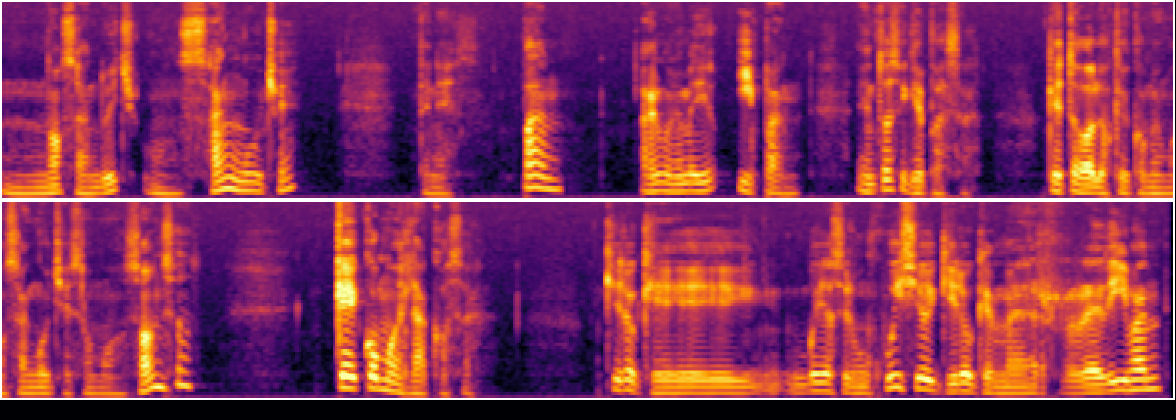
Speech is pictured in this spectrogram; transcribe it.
no sándwich, un sándwich, tenés pan, algo en el medio y pan. Entonces, ¿qué pasa? ¿Que todos los que comemos sándwiches somos sonsos? ¿Qué, ¿Cómo es la cosa? Quiero que... Voy a hacer un juicio y quiero que me rediman.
